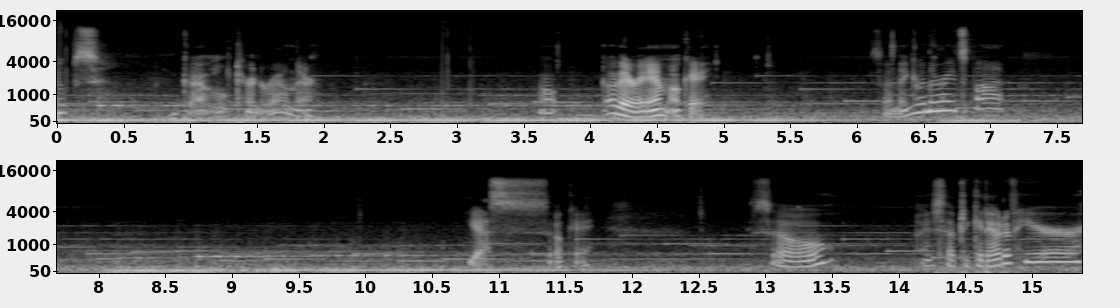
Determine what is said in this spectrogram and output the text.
Oops. Got a little turned around there. Oh, oh there I am. Okay. So I think I'm in the right spot? Yes. Okay. So, I just have to get out of here.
